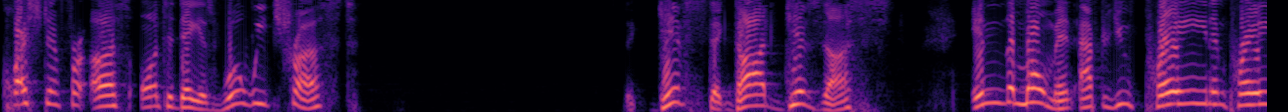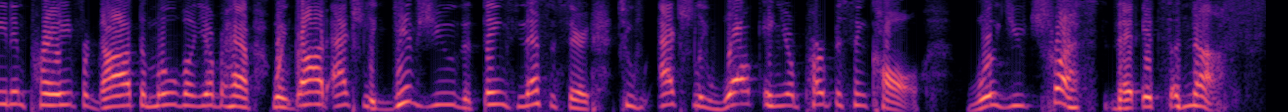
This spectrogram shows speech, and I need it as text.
question for us on today is Will we trust the gifts that God gives us? In the moment, after you've prayed and prayed and prayed for God to move on your behalf, when God actually gives you the things necessary to actually walk in your purpose and call, will you trust that it's enough?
